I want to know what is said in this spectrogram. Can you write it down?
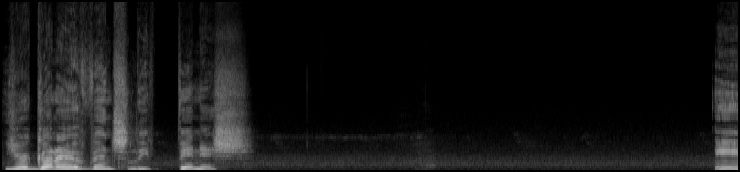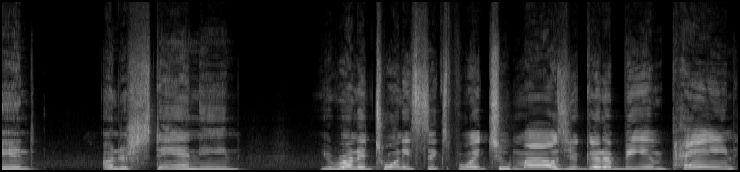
you're going to eventually finish. And understanding you're running 26.2 miles, you're going to be in pain.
